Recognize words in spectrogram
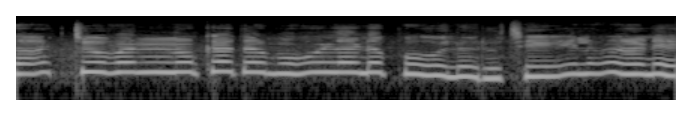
കാറ്റു വന്നു കഥ മൂളണ പോലൊരു ചേലാണ്.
